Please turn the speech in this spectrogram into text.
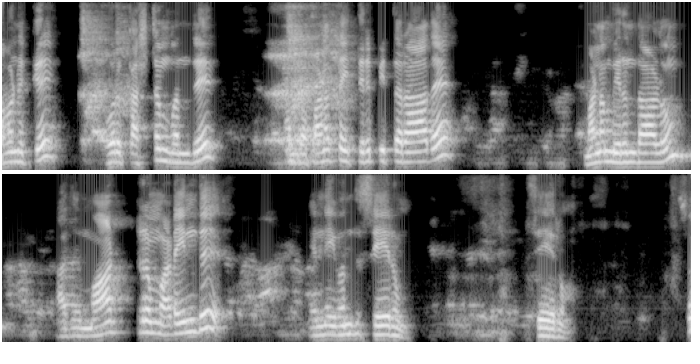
அவனுக்கு ஒரு கஷ்டம் வந்து அந்த பணத்தை திருப்பி தராத மனம் இருந்தாலும் அது மாற்றம் அடைந்து என்னை வந்து சேரும். சேரும். ஸோ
